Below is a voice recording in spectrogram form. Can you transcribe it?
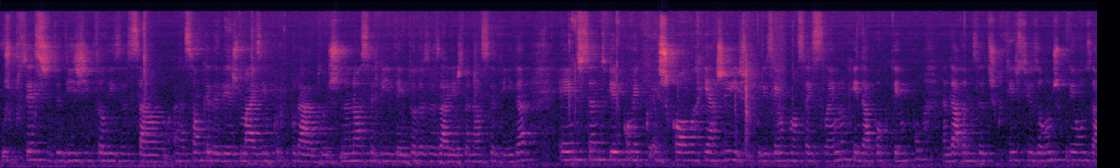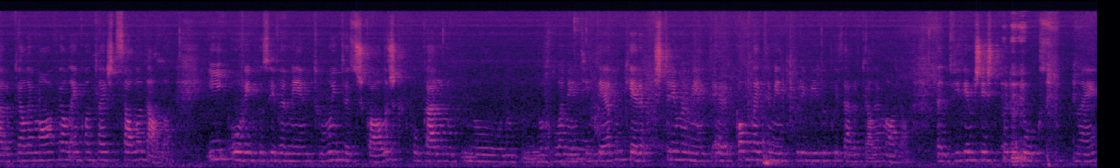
os processos de digitalização uh, são cada vez mais incorporados na nossa vida, em todas as áreas da nossa vida, é interessante ver como é que a escola reage a isto. Por exemplo, não sei se lembram que ainda há pouco tempo andávamos a discutir se os alunos podiam usar o telemóvel em contexto de sala de aula. E houve inclusivamente muitas escolas que colocaram no, no, no, regulamento interno que era extremamente, era completamente proibido utilizar o telemóvel. Portanto, vivemos este paradoxo não é?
